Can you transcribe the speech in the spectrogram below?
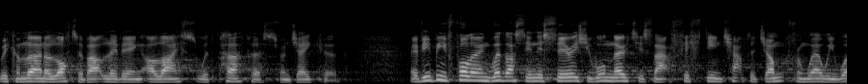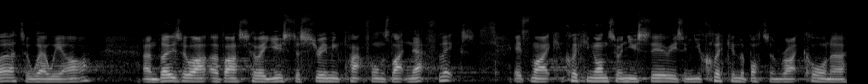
We can learn a lot about living our lives with purpose from Jacob. If you've been following with us in this series, you will notice that 15 chapter jump from where we were to where we are. And those are, of us who are used to streaming platforms like Netflix, it's like clicking onto a new series and you click in the bottom right corner,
